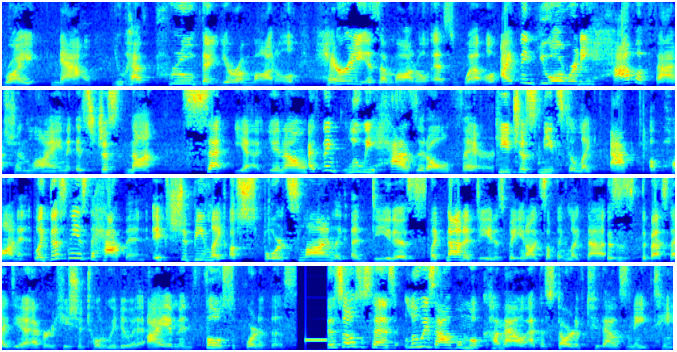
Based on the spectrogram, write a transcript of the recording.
right now. You have proved that you're a model. Harry is a model as well. I think you already have a fashion line, it's just not set yet, you know? I think Louis has it all there. He just needs to like act upon it. Like this needs to happen. It should be like a sports line, like Adidas. Like not Adidas, but you know, like something like that. This is the best idea ever. He should totally do it. I am in full support of this. This also says Louis' album will come out at the start of 2018.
